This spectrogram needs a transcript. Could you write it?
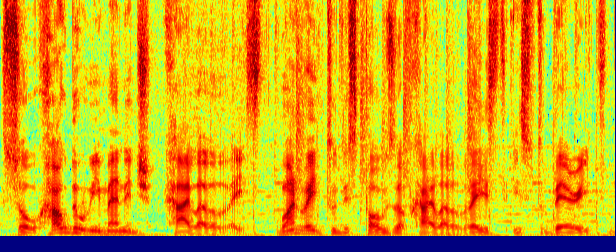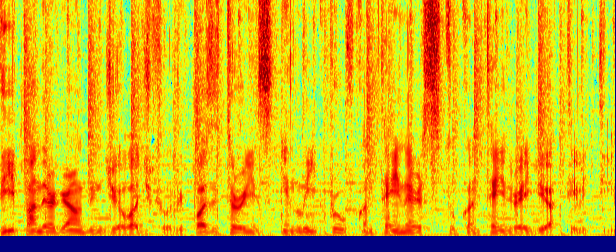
So how do we manage high-level waste? One way to dispose of high-level waste is to bury it deep underground in geological repositories in leak-proof containers to contain radioactivity.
